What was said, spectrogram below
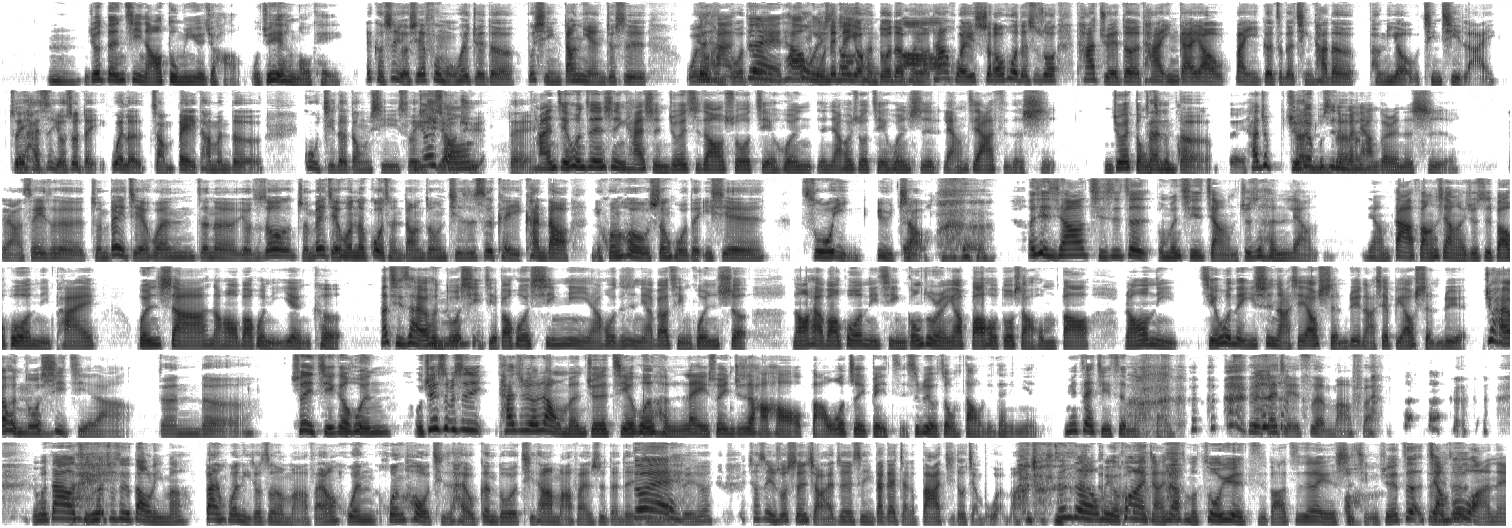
嗯，你就登记然后度蜜月就好，我觉得也很 OK。哎，可是有些父母会觉得不行，当年就是我有很多的父母那边有很多的朋友，他回收，或者是说他觉得他应该要办一个这个，请他的朋友亲戚来，所以还是有时候得为了长辈他们的顾及的东西，所以需要去对。谈结婚这件事情开始，你就会知道说结婚，人家会说结婚是两家子的事，你就会懂这个的，对，他就绝对不是你们两个人的事。对啊，所以这个准备结婚，真的有的时候准备结婚的过程当中，其实是可以看到你婚后生活的一些缩影预兆。而且你知道，其实这我们其实讲就是很两两大方向的，就是包括你拍婚纱，然后包括你宴客，那其实还有很多细节，包括新密啊，或者是你要不要请婚摄，然后还有包括你请工作人员要包多少红包，然后你。结婚的仪式哪些要省略，哪些不要省略，就还有很多细节啦。真的，所以结个婚，我觉得是不是他就是让我们觉得结婚很累，所以你就是好好把握这一辈子，是不是有这种道理在里面？因为再结一次很麻烦，因为再结一次很麻烦。有没有大家体会出这个道理吗？办婚礼就这么麻烦，然后婚婚后其实还有更多其他的麻烦事等等。对对，就像是你说生小孩这件事情，大概讲个八集都讲不完吧。真的，我们有空来讲一下什么坐月子吧之类的事情。我觉得这讲不完呢，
